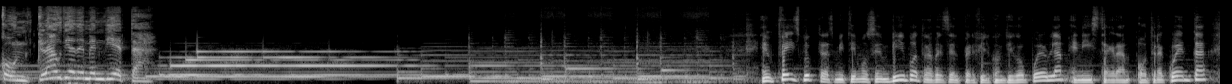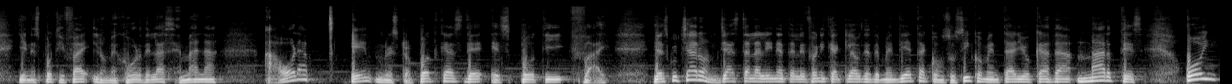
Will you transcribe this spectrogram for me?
con Claudia de Mendieta. En Facebook transmitimos en vivo a través del perfil Contigo Puebla, en Instagram otra cuenta y en Spotify lo mejor de la semana. Ahora en nuestro podcast de Spotify. Ya escucharon, ya está en la línea telefónica Claudia de Mendieta con su sí comentario cada martes. Hoy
